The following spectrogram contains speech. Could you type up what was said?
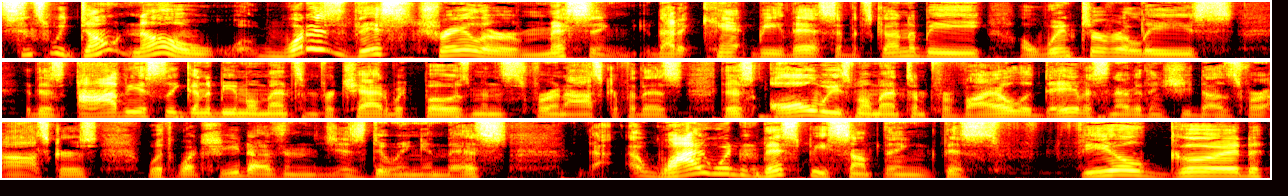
Since we don't know, what is this trailer missing that it can't be this? If it's going to be a winter release, there's obviously going to be momentum for Chadwick Boseman's for an Oscar for this. There's always momentum for Viola Davis and everything she does for Oscars with what she does and is doing in this. Why wouldn't this be something this feel good,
